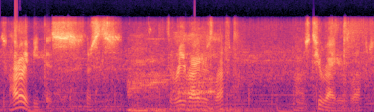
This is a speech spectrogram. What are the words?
So how do I beat this? There's three riders left. Oh, there's two riders left.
